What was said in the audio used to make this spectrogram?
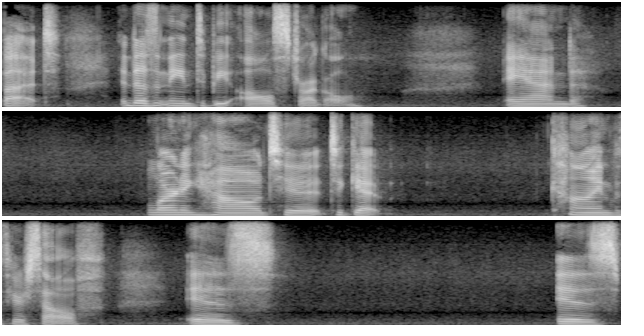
but it doesn't need to be all struggle. And learning how to to get kind with yourself is is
